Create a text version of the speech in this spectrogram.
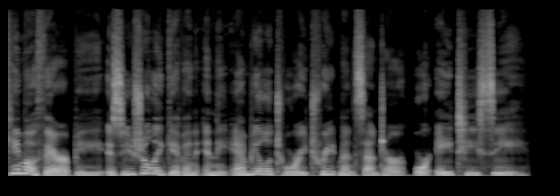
Chemotherapy is usually given in the Ambulatory Treatment Center, or ATC.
